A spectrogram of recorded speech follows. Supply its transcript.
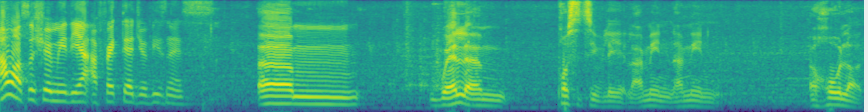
How has social media affected your business? Um, well, um, positively. I mean, I mean, a whole lot.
